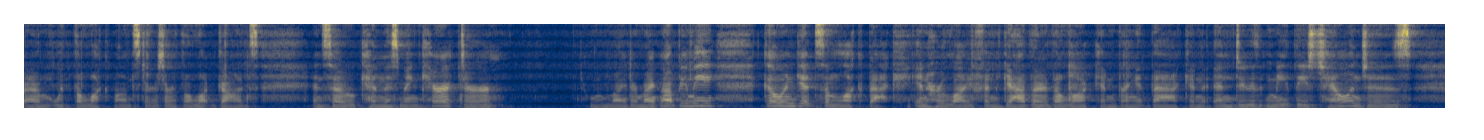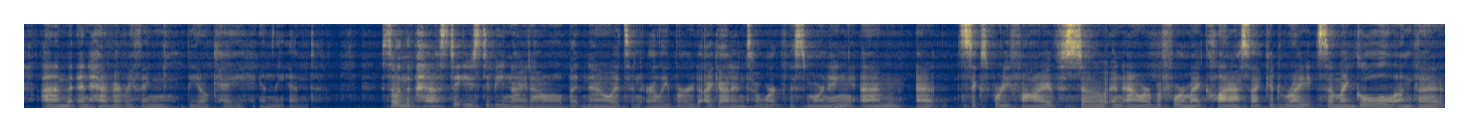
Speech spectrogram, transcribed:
um, with the luck monsters or the luck gods. And so, can this main character, who might or might not be me, go and get some luck back in her life and gather the luck and bring it back and, and do meet these challenges um, and have everything be okay in the end? So in the past, it used to be night owl, but now it's an early bird. I got into work this morning um, at 6:45, so an hour before my class, I could write. So my goal on the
